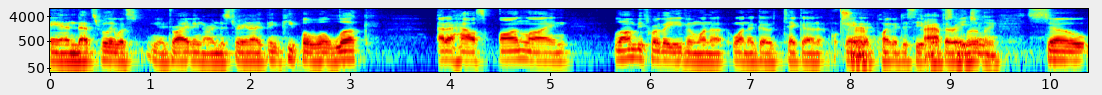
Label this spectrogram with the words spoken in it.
and that's really what's you know driving our industry. And I think people will look at a house online long before they even want to want to go take a, make Sure. an appointment to see it with their Absolutely. agent. So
